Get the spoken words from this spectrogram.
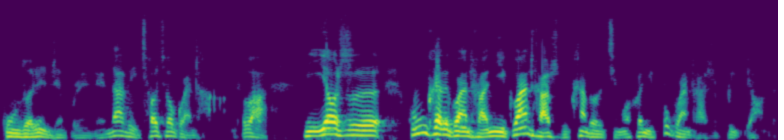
工作认真不认真，那得悄悄观察，对吧？你要是公开的观察，你观察时候看到的情况和你不观察是不一样的。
